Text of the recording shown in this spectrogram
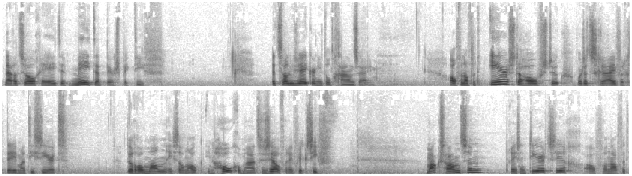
naar het zogeheten metaperspectief. Het zal u zeker niet ontgaan zijn. Al vanaf het eerste hoofdstuk wordt het schrijven gethematiseerd. De roman is dan ook in hoge mate zelfreflexief. Max Hansen presenteert zich al vanaf het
